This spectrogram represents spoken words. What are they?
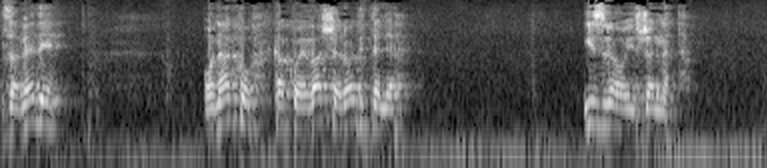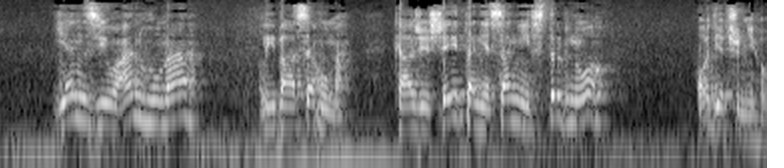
zavede onako kako je vaše roditelje izveo iz dženneta. Jenziju anhuma libasehuma. Kaže, šeitan je sa njih strgnuo odjeću njihov.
